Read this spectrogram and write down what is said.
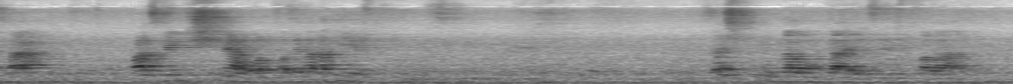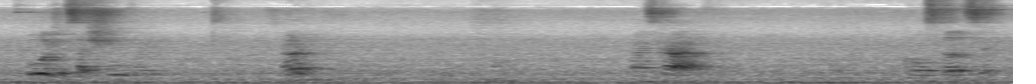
sentar quase meio de chinelo, para não fazer nada mesmo. Você acha que não dá vontade, às vezes, de falar, hoje, essa chuva? Hã? Mas, cara, constância.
